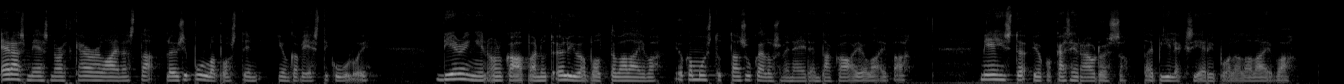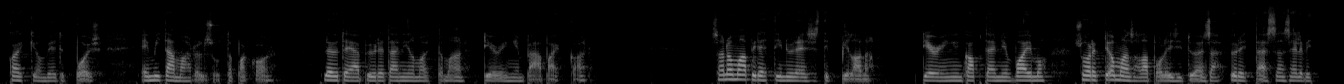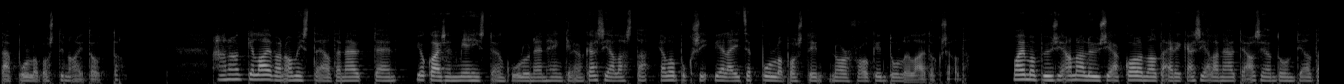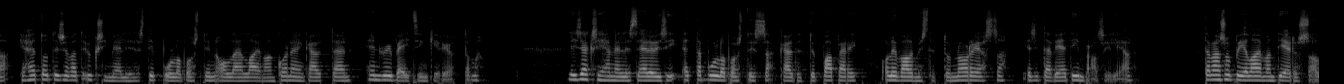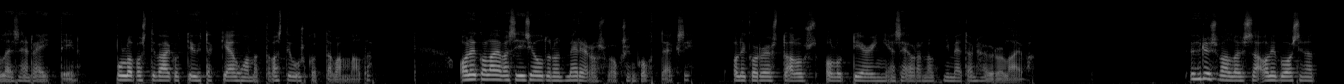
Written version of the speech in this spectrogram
Eräs mies North Carolinasta löysi pullopostin, jonka viesti kuului. Deeringin on kaapannut öljyä polttava laiva, joka muistuttaa sukellusveneiden takaa jo laivaa. Miehistö joko käsiraudoissa tai piileksi eri puolella laivaa. Kaikki on viety pois, ei mitään mahdollisuutta pakoon. Löytäjää pyydetään ilmoittamaan Deeringin pääpaikkaan. Sanomaa pidettiin yleisesti pilana, Deeringin kapteenin vaimo suoritti oman salapoliisityönsä yrittäessään selvittää pullopostin aitoutta. Hän hankki laivan omistajalta näytteen, jokaisen miehistöön kuuluneen henkilön käsialasta ja lopuksi vielä itse pullopostin Norfolkin tullilaitokselta. Vaimo pyysi analyysiä kolmelta eri käsialanäyteasiantuntijalta ja he totisivat yksimielisesti pullopostin olleen laivan koneen käyttäen Henry Batesin kirjoittama. Lisäksi hänelle selvisi, että pullopostissa käytetty paperi oli valmistettu Norjassa ja sitä vietiin Brasiliaan. Tämä sopii laivan tiedossa olleeseen reittiin. Pulloposti vaikutti yhtäkkiä huomattavasti uskottavammalta. Oliko laiva siis joutunut merirosvouksen kohteeksi? Oliko ryöstöalus ollut Deeringia seurannut nimetön höyrylaiva? Yhdysvalloissa oli vuosina 1920-1933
